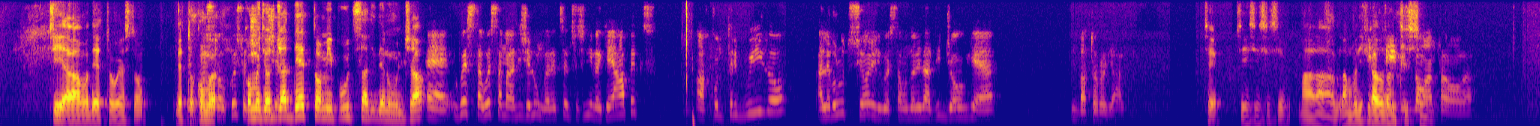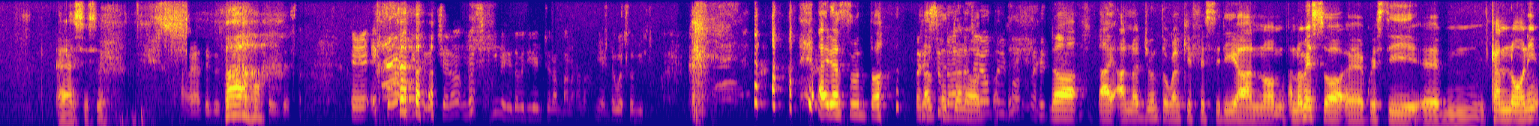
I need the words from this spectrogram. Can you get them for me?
Sì, avevamo detto questo. Detto, come, questo- questo come ti ho già detto, mi puzza di denuncia. Eh, questa, questa me la dice lunga, nel senso significa che Apex ha contribuito all'evoluzione di questa modalità di gioco che è il Battle Royale. Sì, sì, sì, sì, sì, ma l'ha, l'ha modificato Tetris tantissimo. 99. Eh, sì, sì. Questo Ah. E, e poi ho visto che c'era una skin dove diventi una banana. Niente, questo ho visto. Hai riassunto. La stagione stagione otto. 8 di Fortnite. No, dai, hanno aggiunto qualche fesseria, hanno, hanno messo eh, questi ehm, cannoni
